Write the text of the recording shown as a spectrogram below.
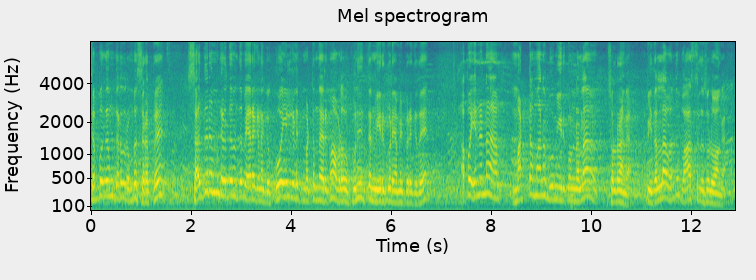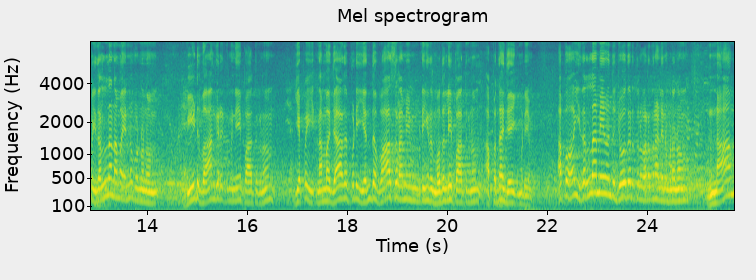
செவ்வகம்ங்கிறது ரொம்ப சிறப்பு. சதுரம்ங்கிறது வந்து வேற கணக்கு. கோயில்களுக்கு மட்டும்தான் இருக்கும். அவ்வளவு புனிதத்தன்மை இருக்கக்கூடிய அமைப்பு இருக்குது. அப்போ என்னென்னா மட்டமான பூமி இருக்கும்னெல்லாம் சொல்கிறாங்க அப்போ இதெல்லாம் வந்து வாஸ்துல சொல்லுவாங்க. அப்போ இதெல்லாம் நம்ம என்ன பண்ணணும்? வீடு வாங்குறதுக்கு முன்னே பார்த்துக்கணும் எப்போ நம்ம ஜாதப்படி எந்த வாசல் அமையும் அப்படிங்கிறத முதல்ல பார்த்துக்கணும் அப்போ தான் ஜெயிக்க முடியும். அப்போ இதெல்லாமே வந்து ஜோதிடத்தில் வர்றதுனால என்ன பண்ணணும்? நாம்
